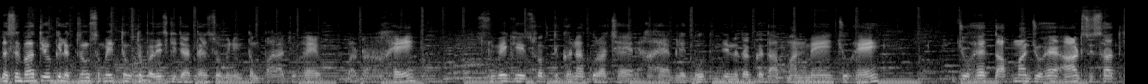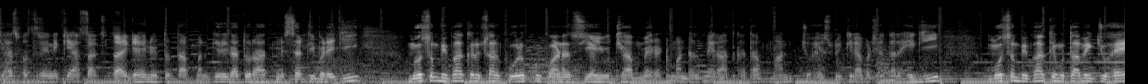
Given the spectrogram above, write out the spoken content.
दरअसल बात यह कि लखनऊ समेत तो उत्तर प्रदेश की जाता है में न्यूनतम पारा जो है, बढ़ रहा है। सुबह के इस वक्त घना कोहरा छाया रहा है। अगले दो तीन दिनों तक तापमान में जो है जो है तापमान जो है आठ से सात के आसपास रहने के आसार जताए गए हैं। न्यूनतम तापमान गिरेगा तो रात में सर्दी बढ़ेगी। मौसम विभाग के अनुसार गोरखपुर वाराणसी अयोध्या, मेरठ मंडल में रात का तापमान जो है उसमें गिरावट ज़्यादा रहेगी। मौसम विभाग के मुताबिक जो है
